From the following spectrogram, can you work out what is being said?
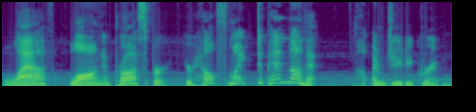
laugh long and prosper. Your health might depend on it. I'm Judy Croon.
